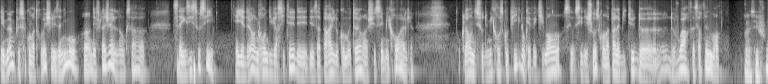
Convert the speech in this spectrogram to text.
les mêmes que ceux qu'on va trouver chez les animaux, hein, des flagelles. Donc ça, ça existe aussi. Et il y a d'ailleurs une grande diversité des, appareils locomoteurs chez ces microalgues. Donc là, on est sur du microscopique, donc effectivement, c'est aussi des choses qu'on n'a pas l'habitude de, voir très certainement. C'est fou.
